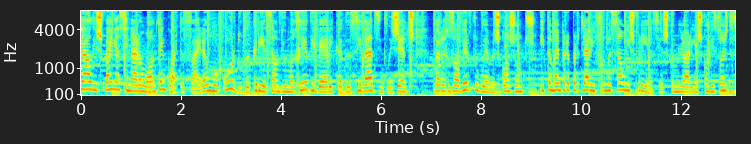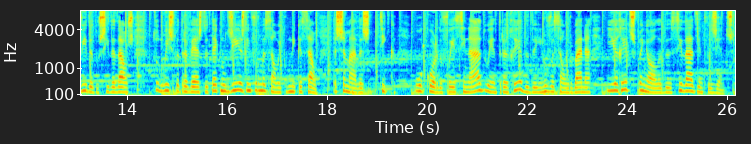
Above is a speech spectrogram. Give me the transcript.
Portugal e Espanha assinaram ontem, quarta-feira, um acordo de criação de uma rede ibérica de cidades inteligentes para resolver problemas conjuntos e também para partilhar informação e experiências que melhorem as condições de vida dos cidadãos. Tudo isto através de tecnologias de informação e comunicação, as chamadas TIC. O acordo foi assinado entre a Rede de Inovação Urbana e a Rede Espanhola de Cidades Inteligentes.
